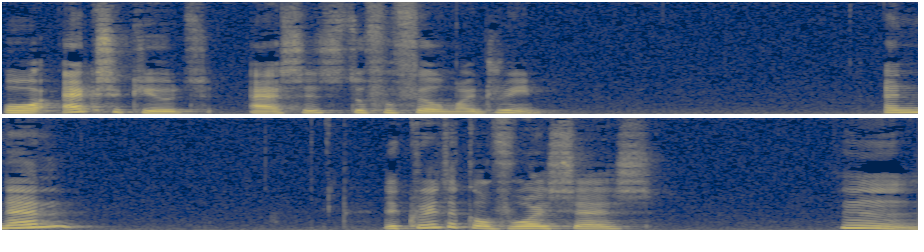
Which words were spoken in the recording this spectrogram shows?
or execute assets to fulfill my dream. And then the critical voice says, hmm,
